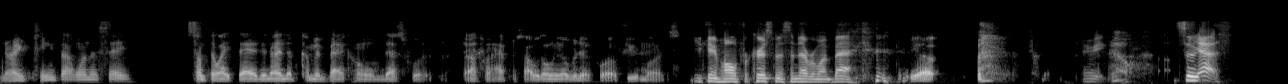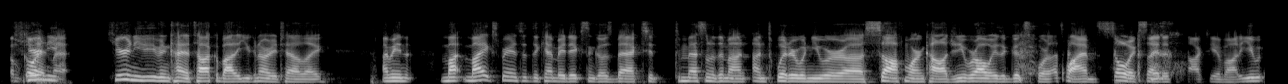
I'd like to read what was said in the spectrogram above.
19th, I want to say, something like that. And I ended up coming back home. That's what that's what happened. So I was only over there for a few months. You came home for Christmas and never went back. yep. There you go. So yes. I'm going, Matt. Hearing you even kind of talk about it, you can already tell. Like, I mean, my, my experience with Dikembe Dixon goes back to, to messing with him on, on Twitter when you were a sophomore in college, and you were always a good sport. That's why I'm so excited to talk to you about it. You,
